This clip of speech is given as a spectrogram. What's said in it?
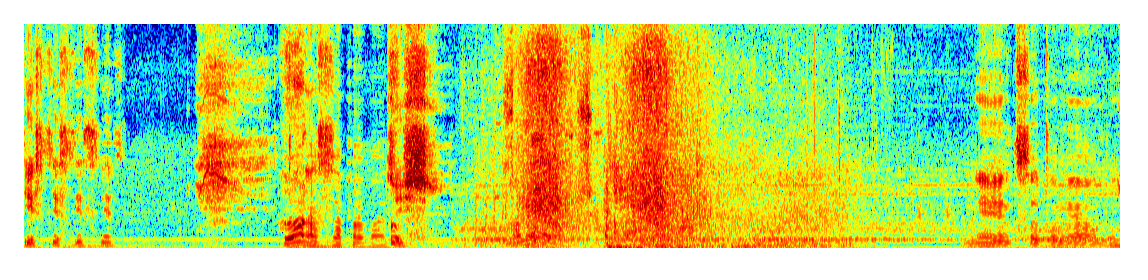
Jest, jest, jest, jest, jest. Do nas zaprowadzisz. No dobra. Nie wiem co to miało być.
